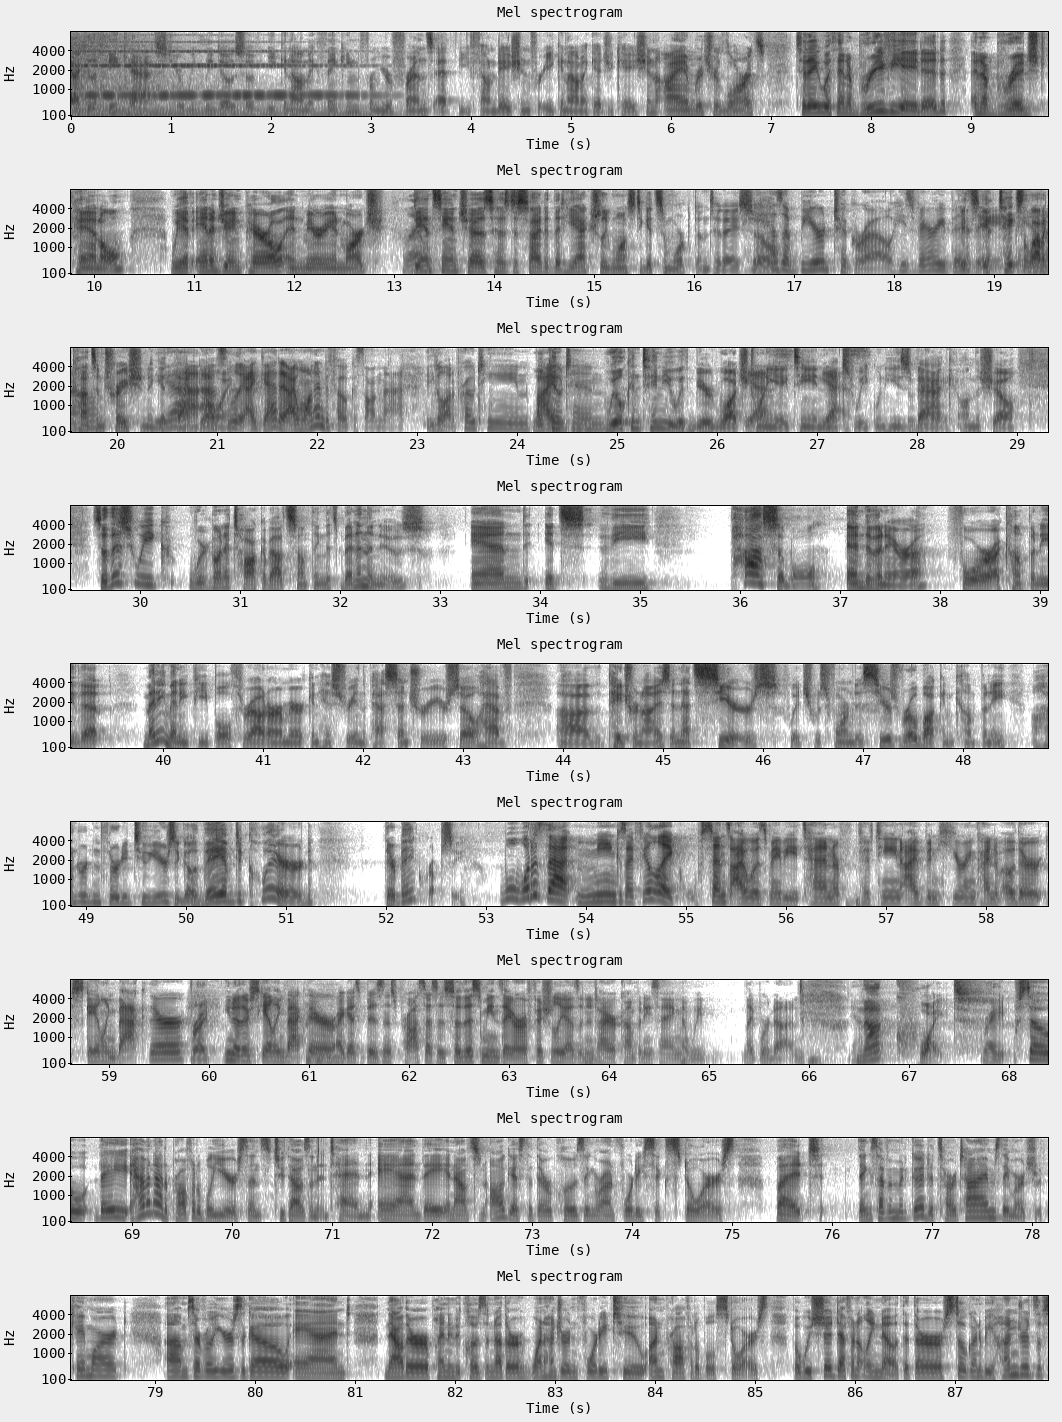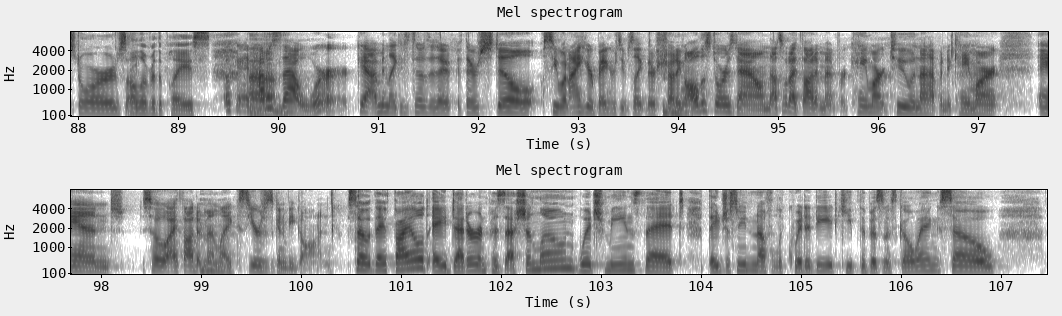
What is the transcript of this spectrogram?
back to the FeeCast, your weekly dose of economic thinking from your friends at the Foundation for Economic Education. I am Richard Lorenc. Today, with an abbreviated and abridged panel, we have Anna Jane Perrell and Marianne March. Hello. Dan Sanchez has decided that he actually wants to get some work done today. So He has a beard to grow. He's very busy. it takes a lot of concentration to get yeah, that going. absolutely. I get it. I want him to focus on that. Eat a lot of protein, We'll, con- biotin. we'll continue with Beard Watch Yes, 2018 next week when he's very. back on the show. So this week we're going to talk about something that's been in the news, and it's the possible end of an era for a company that many, many people throughout our American history in the past century or so have uh, patronized, and that's Sears, which was formed as Sears Roebuck and Company 132 years ago. They have declared their bankruptcy. Well, what does that mean? Because I feel like since I was maybe 10 or 15, I've been hearing kind of, oh, they're scaling back their, Right. you know, they're scaling back their, mm-hmm. I guess, business processes. So this means they are officially, as an entire company, saying that we, like, we're done. Not quite. Right. So they haven't had a profitable year since 2010, and they announced in August that they were closing around 46 stores. But things haven't been good. It's hard times. They merged with Kmart um, several years ago, and now they're planning to close another 142 unprofitable stores. But we should definitely note that there are still going to be hundreds of stores all over the place. Okay, and how does um, that work? Yeah, I mean, like, if there's, if there's still, see, when I hear bankruptcy, it's like they're shutting mm-hmm. all the stores down. That's what I thought it meant for Kmart too, and that happened to Kmart. And so I thought it meant mm-hmm. like Sears is going to be gone. So they filed a debtor in possession loan, which means that they just need enough liquidity to keep the business going. So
